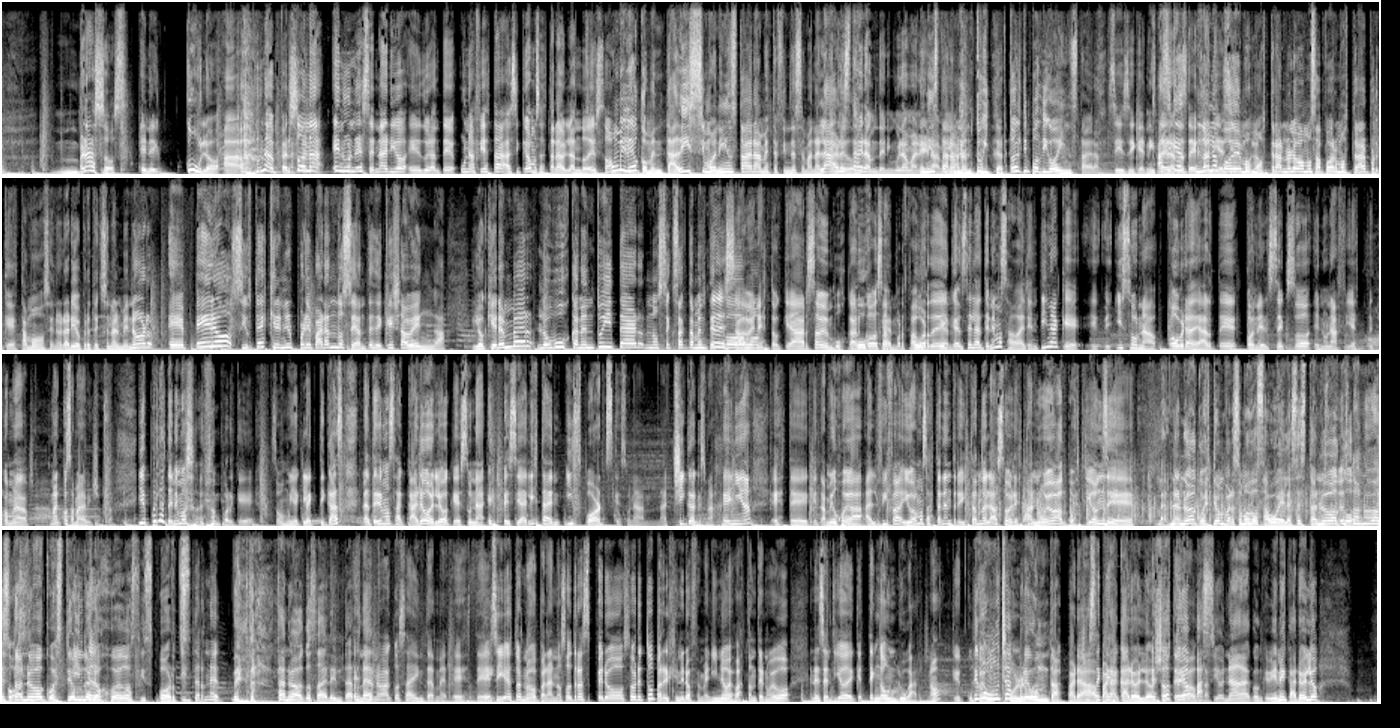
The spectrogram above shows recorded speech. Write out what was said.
brazos en el culo a una persona en un escenario eh, durante una fiesta, así que vamos a estar hablando de eso. Un video comentadísimo en Instagram este fin de semana largo. En Instagram de ninguna manera. En Instagram, no, en Twitter. Todo el tiempo digo Instagram. Sí, sí, que en Así Instagram que no te no, lo podemos culo. mostrar, no lo vamos a poder mostrar porque estamos en horario de protección al menor. Eh, pero si ustedes quieren ir preparándose antes de que ella venga y lo quieren ver, lo buscan en Twitter. No sé exactamente Ustedes cómo. saben estoquear, saben buscar Busquen, cosas, por favor, busquen. dedíquensela. Tenemos a Valentina que eh, hizo una obra de arte con el sexo en una fiesta. Es como una, una cosa maravillosa. Y después la tenemos, porque somos muy eclécticas, la tenemos a Carolo, que es una especialista en esports, que es una, una chica, que es una genia, este, que también juega al FIFA. Y vamos a estar entrevistándola sobre esta nueva cuestión de. La, la nueva cuestión, pero somos dos abuelas. Esta nueva, Esta nueva esta cosa. nueva cuestión Inter- de los juegos esports. Internet. esta, esta nueva cosa de la Esta internet. nueva cosa de internet. Este, Sí. sí. esto es nuevo para nosotras, pero sobre todo para el género femenino es bastante nuevo en el sentido de que tenga un lugar, ¿no? Que Tengo un- muchas un preguntas para, para Carolo. Yo estoy apasionada con que viene Carolo.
